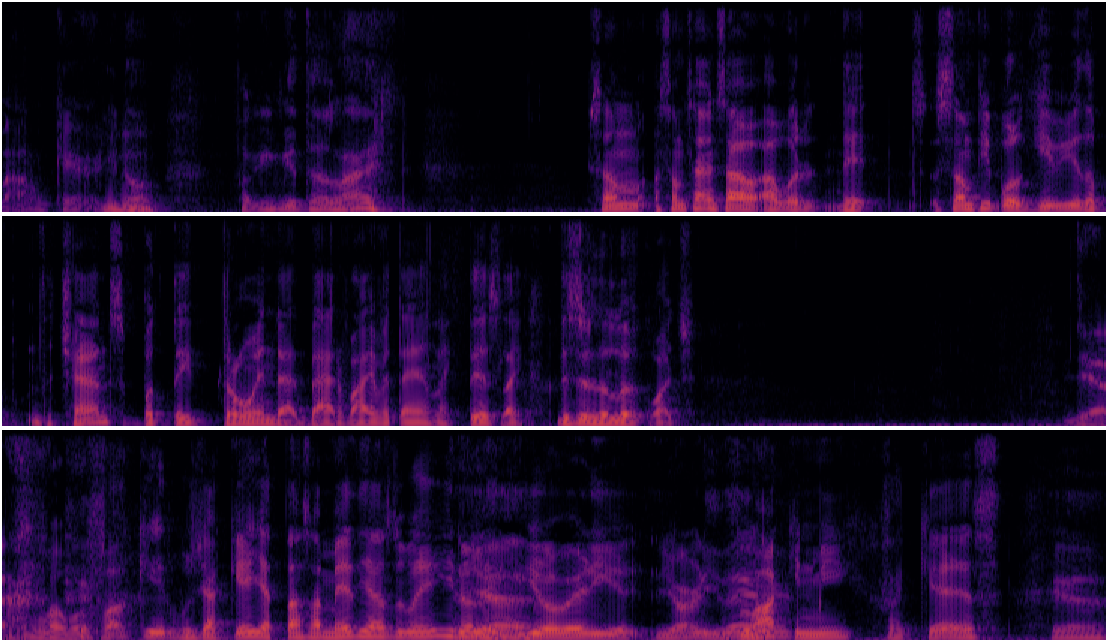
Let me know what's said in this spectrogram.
I don't care, you know, mm-hmm. fucking get to the line. Some sometimes I I would they some people give you the the chance, but they throw in that bad vibe at the end like this, like this is the look. Watch. Yeah, well, well, fuck it. Pues ya que ya estás a medias, güey. You know, Yeah. like you already uh, you're already there. blocking me. I guess. Yeah,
